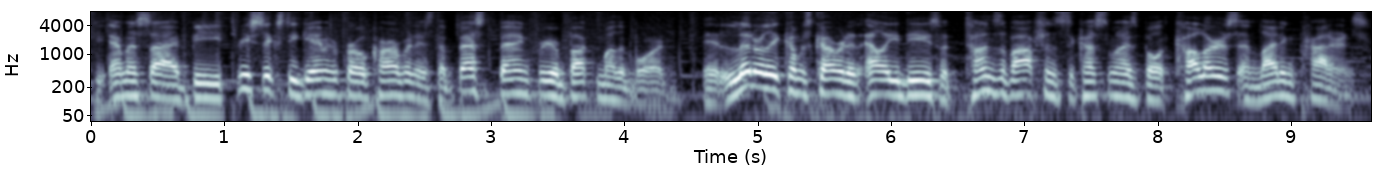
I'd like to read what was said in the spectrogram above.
the MSI B360 Gaming Pro Carbon is the best bang for your buck motherboard. It literally comes covered in LEDs with tons of options to customize both colors and lighting patterns,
